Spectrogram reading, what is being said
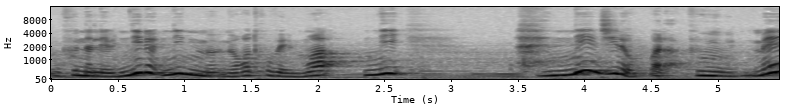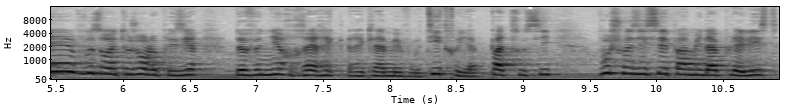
vous n'allez ni, ni me retrouver moi, ni ni Gino, voilà. Mais vous aurez toujours le plaisir de venir ré- réclamer vos titres, il n'y a pas de souci. Vous choisissez parmi la playlist.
